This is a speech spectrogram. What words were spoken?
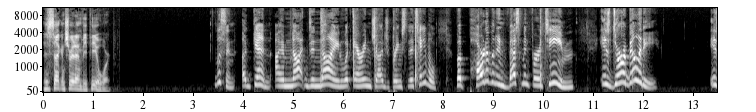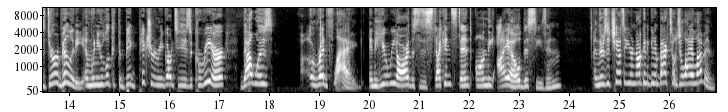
his second straight MVP award. listen again. I am not denying what Aaron Judge brings to the table, but part of an investment for a team is durability. Is durability, and when you look at the big picture in regard to his career, that was a red flag. And here we are. This is his second stint on the IL this season. And there's a chance that you're not going to get him back till July 11th.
